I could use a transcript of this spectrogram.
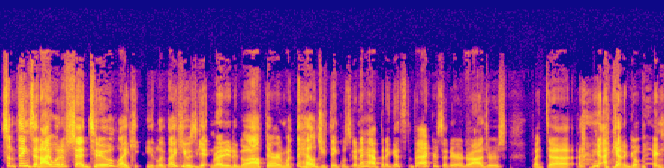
Some things that I would have said too, like he looked like he was getting ready to go out there. And what the hell do you think was going to happen against the Packers and Aaron Rodgers? But uh, I got to go back and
